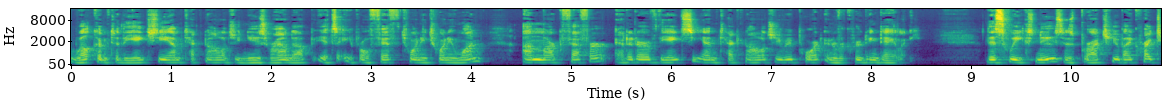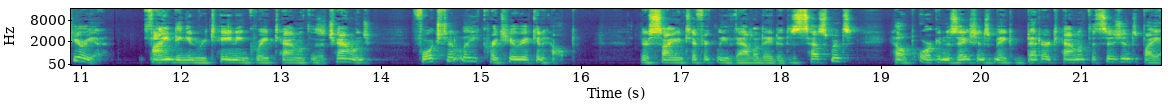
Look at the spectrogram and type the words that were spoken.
Welcome to the HCM Technology News Roundup. It's April 5th, 2021. I'm Mark Feffer, editor of the HCM Technology Report and Recruiting Daily. This week's news is brought to you by Criteria. Finding and retaining great talent is a challenge. Fortunately, Criteria can help. Their scientifically validated assessments help organizations make better talent decisions by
